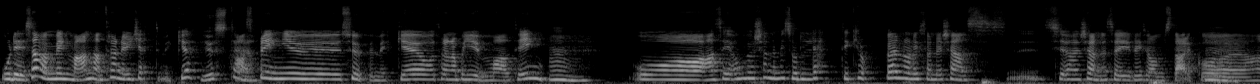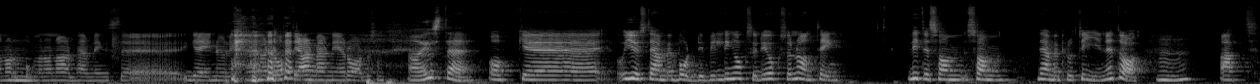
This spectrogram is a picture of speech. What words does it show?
Och det är samma med min man, han tränar ju jättemycket. Just Han det. springer ju supermycket och tränar på gym och allting. Mm. Och han säger att jag känner mig så lätt i kroppen och liksom det känns, han känner sig liksom stark och Mm. han håller på med någon armhävningsgrej nu, liksom 180 armhävningar i rad och sånt. Ja, just det. Och, eh, och just det här med bodybuilding också, det är också någonting, lite som, som det här med proteinet då, Mm. att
